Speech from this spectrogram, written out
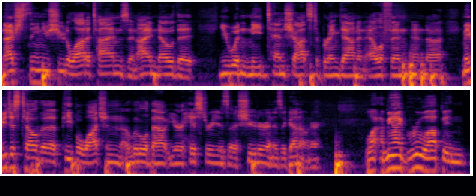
And I've seen you shoot a lot of times, and I know that you wouldn't need 10 shots to bring down an elephant. And uh, maybe just tell the people watching a little about your history as a shooter and as a gun owner. well, I mean, I grew up in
